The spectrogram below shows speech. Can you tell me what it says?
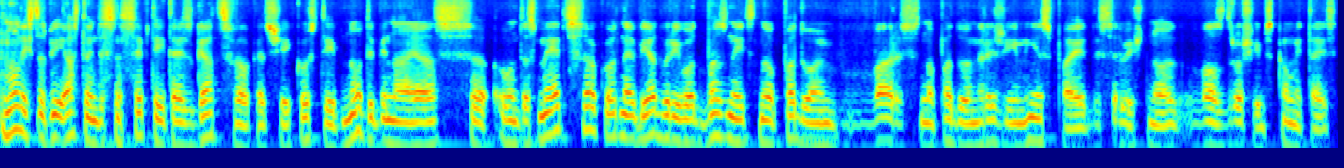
man liekas, tas bija 87. gads vēl, kad šī kustība nodibinājās, tas mērķis sākotnēji bija atbrīvot baznīcu no padomju varas, no padomu režīma iespaidi, sevišķi no valsts drošības komitejas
